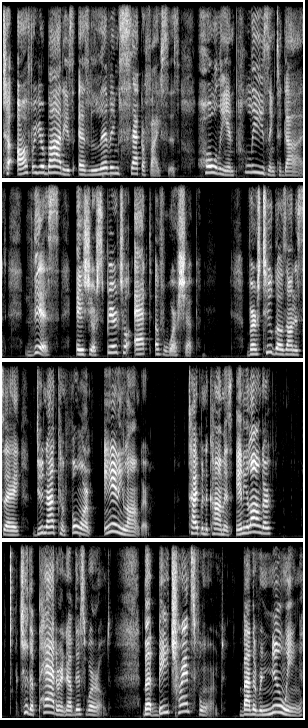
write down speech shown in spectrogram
to offer your bodies as living sacrifices, holy and pleasing to God. This is your spiritual act of worship. Verse 2 goes on to say, Do not conform any longer. Type in the comments any longer to the pattern of this world, but be transformed by the renewing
